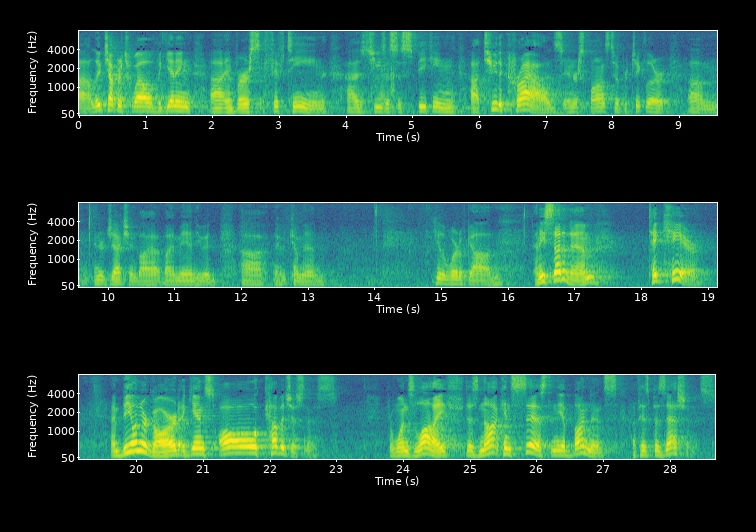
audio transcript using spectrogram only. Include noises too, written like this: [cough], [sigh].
Uh, Luke chapter 12, beginning uh, in verse 15, as Jesus is speaking uh, to the crowds in response to a particular um, interjection by a, by a man who had, uh, who had come in. Hear the word of God. And he said to them, Take care and be on your guard against all covetousness, for one's life does not consist in the abundance of his possessions.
